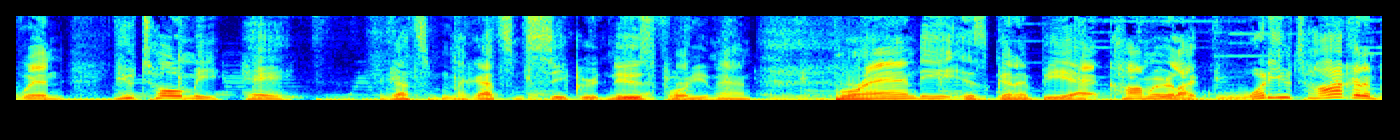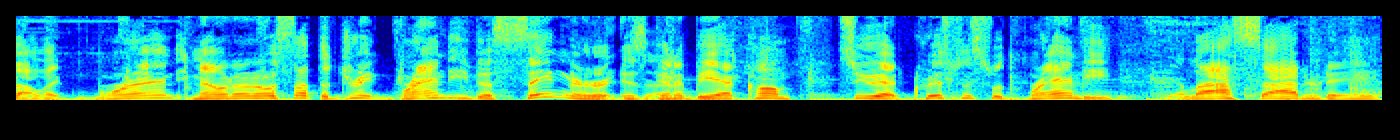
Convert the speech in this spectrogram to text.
when you told me, hey, I got some I got some secret news for you, man. Brandy is going to be at Calm. We were like, what are you talking about? Like Brandy? No, no, no, it's not the drink. Brandy, the singer, is going to be at Calm. So you had Christmas with Brandy last Saturday.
